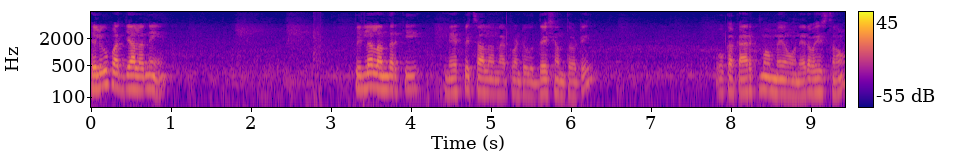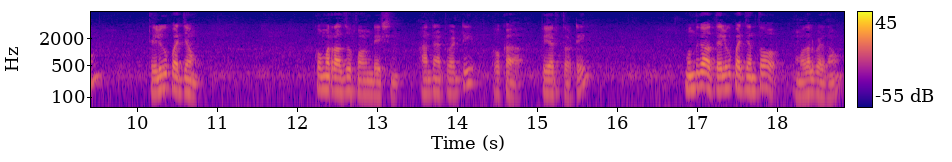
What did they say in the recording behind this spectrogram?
తెలుగు పద్యాలని పిల్లలందరికీ నేర్పించాలన్నటువంటి ఉద్దేశంతో ఒక కార్యక్రమం మేము నిర్వహిస్తున్నాం తెలుగు పద్యం కుమర్రాజు ఫౌండేషన్. అన్నటువంటి ఒక పేరుతోటి. ముందుగా తెలుగు పద్యంతో మొదలు పెడదాం.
